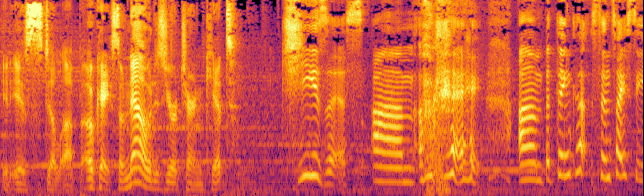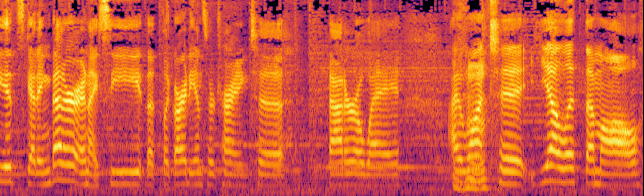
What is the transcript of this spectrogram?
It is still up. Okay, so now it is your turn, Kit. Jesus. Um, okay. Um, but think since I see it's getting better and I see that the guardians are trying to batter away, I want to yell at them all,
